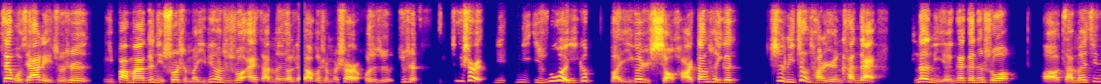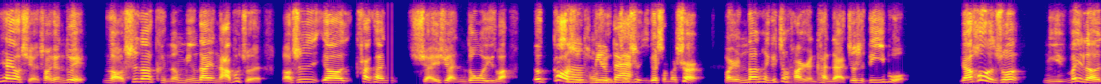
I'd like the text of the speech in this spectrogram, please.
在我家里，就是你爸妈跟你说什么，一定是说，哎，咱们要聊个什么事儿，或者是就是这个事儿，你你你如果一个把一个小孩当成一个智力正常的人看待，那你应该跟他说。啊，咱们今天要选少先队，老师呢可能名单也拿不准，老师要看看选一选，你懂我意思吧？要告诉同学这是一个什么事儿，把人当成一个正常人看待，这是第一步。然后说，你为了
